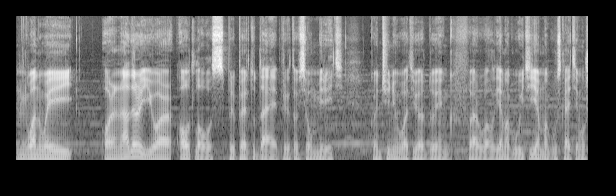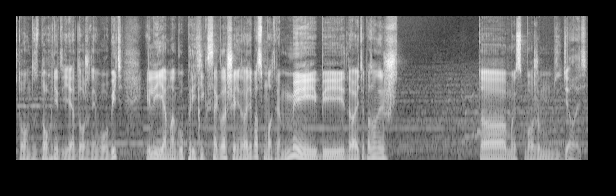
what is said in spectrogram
One way or another, you are outlaws. Prepare to die. Приготовься умереть. Continue what you are doing. Farewell. Я могу уйти, я могу сказать ему, что он сдохнет, я должен его убить. Или я могу прийти к соглашению. Давайте посмотрим. Maybe. Давайте посмотрим, что мы сможем сделать.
